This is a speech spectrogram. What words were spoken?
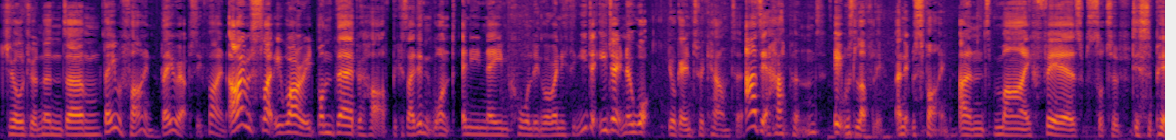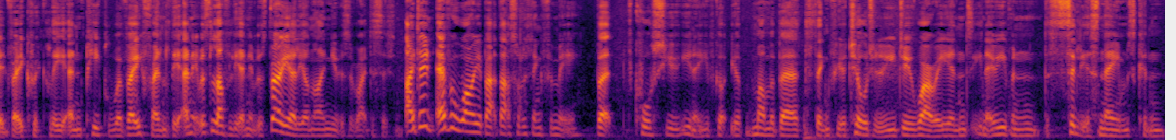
children, and um, they were fine. They were absolutely fine. I was slightly worried on their behalf because I didn't want any name calling or anything. You don't, you don't know what you're going to encounter. As it happened, it was lovely and it was fine. And my fears sort of disappeared very quickly and people were very friendly and it was lovely and it was very early on I knew it was the right decision. I don't ever worry about that sort of thing for me. But of course you you know, you've got your mama bear thing for your children and you do worry and you know, even the silliest names can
